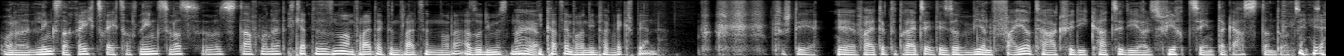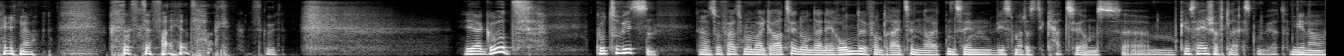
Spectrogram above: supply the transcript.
Oder links nach rechts, rechts nach links, was, was darf man nicht? Ich glaube, das ist nur am Freitag, den 13., oder? Also die müssen Ah, ja. die Katze einfach an dem Tag wegsperren. Verstehe. Ja, Freitag der 13. ist ja wie ein Feiertag für die Katze, die als 14. Gast dann dort sitzt. Ja, genau. Das ist der Feiertag. Ist gut. Ja, gut. Gut zu wissen. Also, falls wir mal dort sind und eine Runde von 13 Leuten sind, wissen wir, dass die Katze uns ähm, Gesellschaft leisten wird. Genau.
